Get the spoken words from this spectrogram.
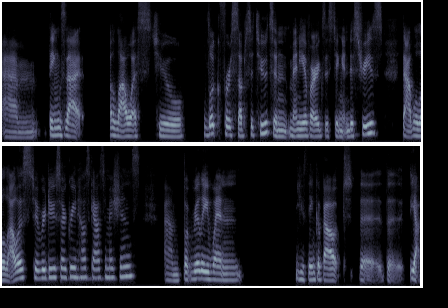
um, things that allow us to look for substitutes in many of our existing industries that will allow us to reduce our greenhouse gas emissions. Um, but really, when you think about the the yeah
